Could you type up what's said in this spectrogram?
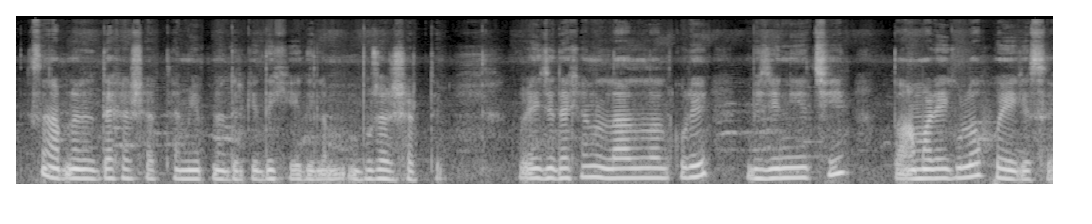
দেখছেন? আপনাদের দেখার স্বার্থে আমি আপনাদেরকে দেখিয়ে দিলাম, বোঝার স্বার্থে। এই যে দেখেন, লাল লাল করে ভেজে নিয়েছি। তো আমার এগুলো হয়ে গেছে।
